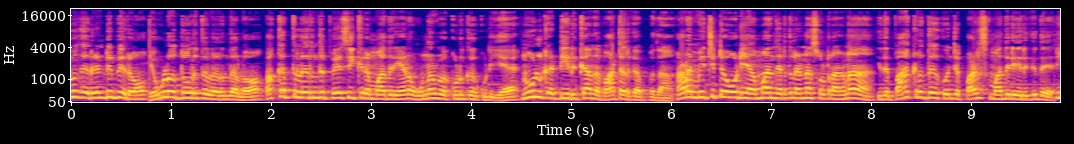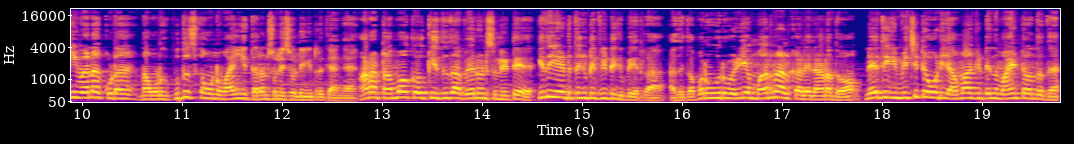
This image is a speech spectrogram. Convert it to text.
இவங்க ரெண்டு பேரும் எவ்வளவு தூரத்துல இருந்தாலும் பக்கத்துல இருந்து பேசிக்கிற மாதிரியான உணர்வை கொடுக்கக்கூடிய நூல் கட்டி இருக்க அந்த வாட்டர் கப் தான் ஆனா மிச்சிட்ட அம்மா அந்த இடத்துல என்ன சொல்றாங்கன்னா இது பாக்குறதுக்கு கொஞ்சம் பழசு மாதிரி இருக்குது. நீ வேணா கூட நான் உனக்கு புதுசா ஒண்ணு வாங்கி தரேன்னு சொல்லி சொல்லிட்டு இருக்காங்க. ஆனா டமோக்கோக்கு இதுதான் வேணும்னு சொல்லிட்டு இதை எடுத்துக்கிட்டு வீட்டுக்கு போயிடுறா. அதுக்கப்புறம் ஒரு வழியா மறுநாள் காலையில ஆனதும் நேத்துக்கு ஓடி அம்மா கிட்ட இருந்து வாங்கிட்டு வந்ததை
